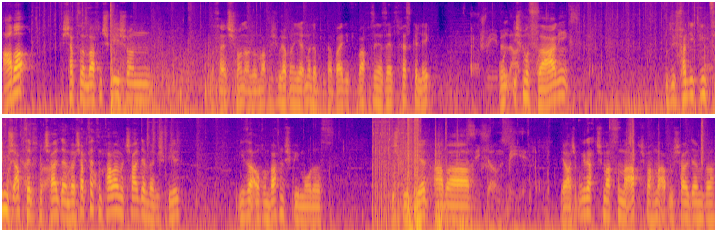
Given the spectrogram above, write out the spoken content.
Aber ich habe so im Waffenspiel schon das heißt schon, also im Waffenspiel hat man ja immer dabei, die Waffen sind ja selbst festgelegt. Und ich muss sagen, also ich fand die ging ziemlich ab, selbst mit Schalldämpfer. Ich habe jetzt ein paar Mal mit Schalldämpfer gespielt. Wie sie auch im Waffenspielmodus gespielt wird, aber ja, ich habe mir gedacht, ich mach's mal ab, ich mache mal ab im Schalldämpfer.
